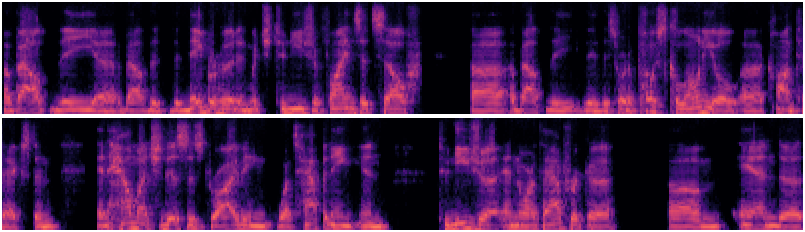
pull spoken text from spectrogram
about the uh, about the, the neighborhood in which Tunisia finds itself uh, about the, the, the sort of post-colonial uh, context and and how much this is driving what's happening in Tunisia and North Africa, um, and uh,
